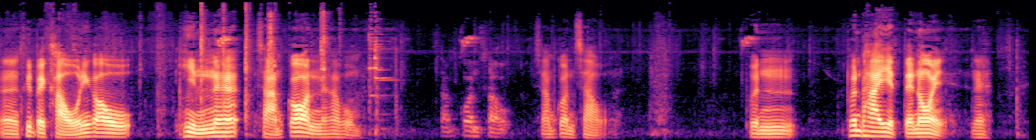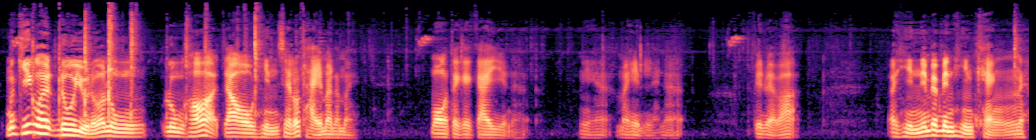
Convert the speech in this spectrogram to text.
เออขึ้นไปเขานี่ก็เอาหินนะฮะสามก้อนนะครับผมๆสามก้อนเสาสามก้อนเสาเพิ่นเพิ่นพายเห็ดแต่น้อยนะ เมื่อกี้ก็ดูอยู่นะว่าลุงลุงเขาอะจะเอาหินใส่รถไถมาทำไม มองแต่ไกลๆอยู่นะฮะนี่ฮะมาเห็นเลยนะฮะเป็นแบบว่าเอ่อหินนี่เป็นเป็นหินแข็งนะ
